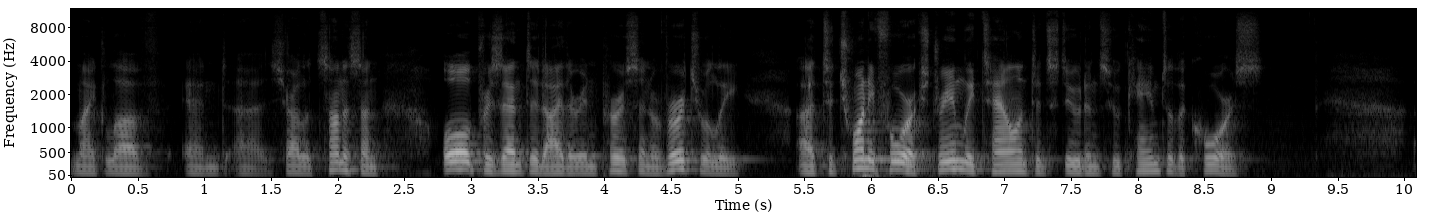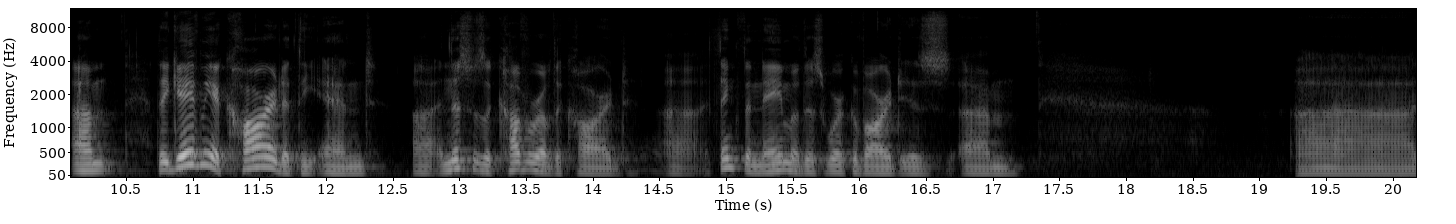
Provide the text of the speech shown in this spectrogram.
Mike Love, and uh, Charlotte Soneson, all presented either in person or virtually uh, to 24 extremely talented students who came to the course. Um, they gave me a card at the end, uh, and this was a cover of the card. Uh, I think the name of this work of art is um, uh,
